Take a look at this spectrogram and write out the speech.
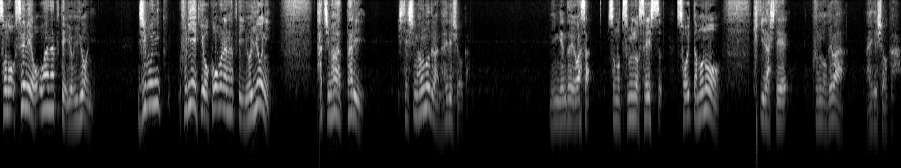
その責めを負わなくてよいように。自分に不利益を被らなくてよいように立ち回ったりしてしまうのではないでしょうか。人間の弱さその罪の性質そういったものを引き出してくるのではないでしょうか。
